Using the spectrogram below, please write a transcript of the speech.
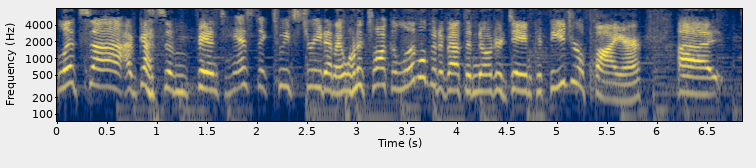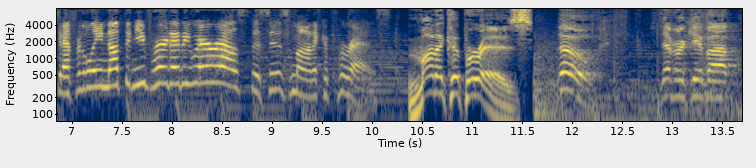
Let's. Uh, I've got some fantastic tweets to read, and I want to talk a little bit about the Notre Dame Cathedral fire. Uh, definitely nothing you've heard anywhere else. This is Monica Perez. Monica Perez. No, never give up,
